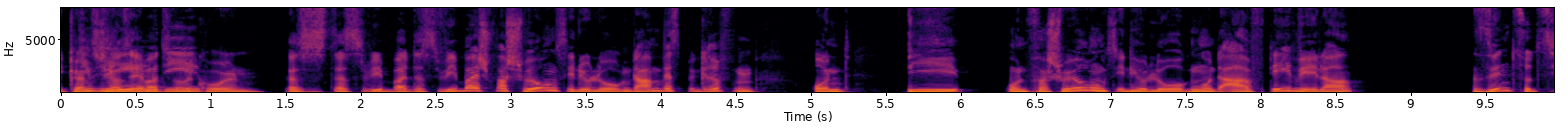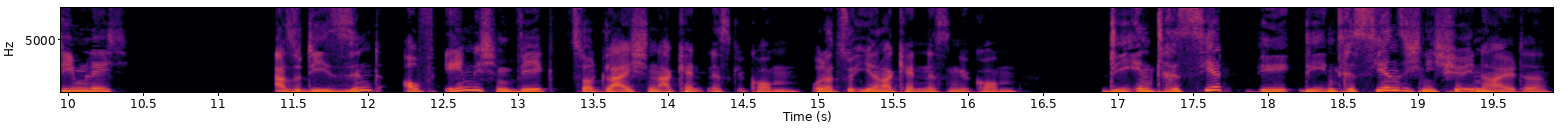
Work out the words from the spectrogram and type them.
Die können Die sich wählen selber die- zurückholen. Das ist das wie bei, das wie bei Verschwörungsideologen. Da haben wir es begriffen. Und die, und Verschwörungsideologen und AfD-Wähler sind so ziemlich, also die sind auf ähnlichem Weg zur gleichen Erkenntnis gekommen oder zu ihren Erkenntnissen gekommen. Die interessiert, die, die interessieren sich nicht für Inhalte.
